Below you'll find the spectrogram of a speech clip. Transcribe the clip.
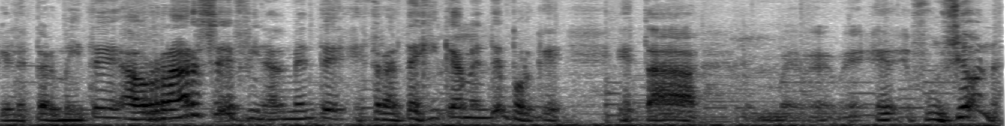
que les permite ahorrarse finalmente estratégicamente porque está eh, eh, eh, funciona.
